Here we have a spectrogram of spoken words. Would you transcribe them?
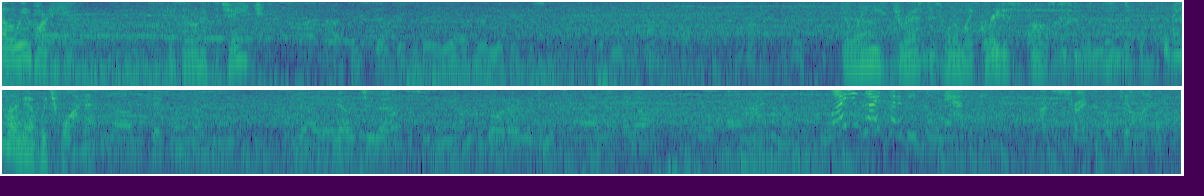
Halloween party. Guess I don't have to change. he said that they, uh, they're looking for someone. Delaney's dressed as one of my greatest foes. Let's find out which one. I'll just take one of those magazines. Yeah, yeah, Yeah, we should uh, this weekend. Go out early to midtown. know, Why you guys gotta be so nasty? I'm just trying to do my job.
